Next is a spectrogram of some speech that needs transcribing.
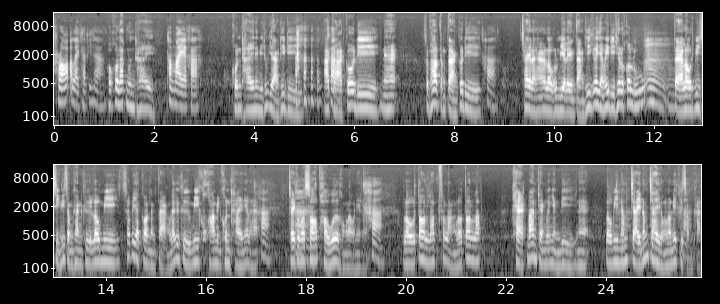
เพราะอะไรคะพี่ช้างเพราะเขารักเมืองไทย ทำไมอะคะ คนไทยเนี่ยมีทุกอย่างที่ดี อากาศก็ดีนะฮะสภาพต่างๆก็ดี ค่ะ ใช่แล้วฮะเรามีอะไรต่างๆที่ก็ยังไม่ดีที่เราก็รู้ อืมอืมแต่เรามีสิ่งที่สำคัญคือเรามีทรัพยากรต่างๆ แล้วก็คือมีความเป็นคนไทยเนี่ยแหละฮะค่ะ ใช้คำว่าอ่า ซอฟต์พาวเวอร์ของเราเนี่ยแหละ ค่ะ เราต้อนรับฝรั่งเราต้อนรับแขกบ้านแขกเมืองอย่างดีนะฮะเรามีน้ำใจน้ำใจของเรานี่คือค่ะ สำคัญ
